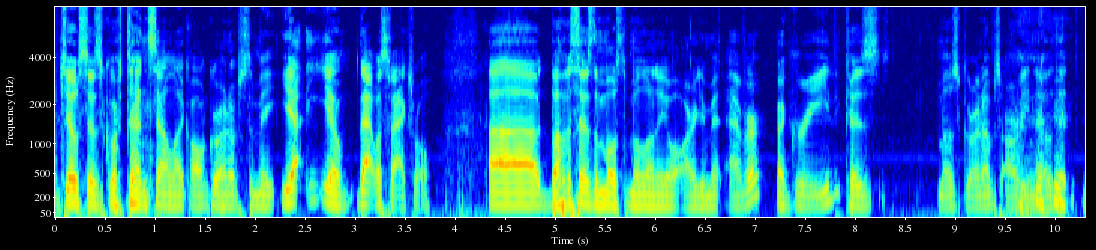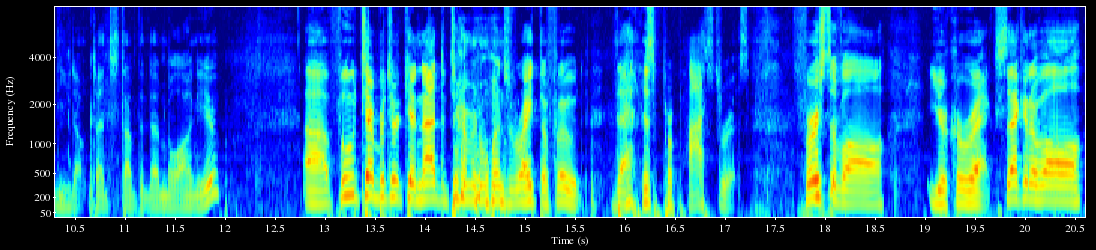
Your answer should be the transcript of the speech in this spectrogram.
Joe says, of course, doesn't sound like all grown ups to me. Yeah, you know, that was factual. Uh, Bubba says the most millennial argument ever. Agreed, because most grown ups already know that you don't touch stuff that doesn't belong to you. Uh, food temperature cannot determine one's right to food. That is preposterous. First of all, you're correct. Second of all,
